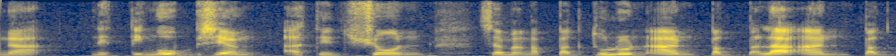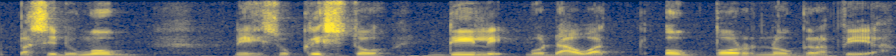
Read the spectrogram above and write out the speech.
nga nitingob siyang atensyon sa mga pagtulunan, pagbalaan, pagpasidungog ni Hesus Kristo dili mo dawat og pornografiya.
